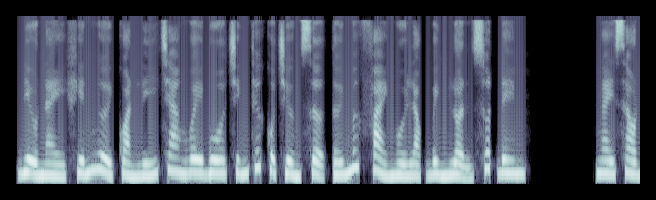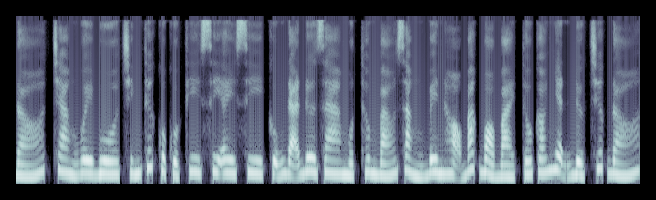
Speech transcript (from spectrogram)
Điều này khiến người quản lý trang Weibo chính thức của trường sợ tới mức phải ngồi lọc bình luận suốt đêm. Ngay sau đó, trang Weibo chính thức của cuộc thi CAC cũng đã đưa ra một thông báo rằng bên họ bác bỏ bài tố cáo nhận được trước đó,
